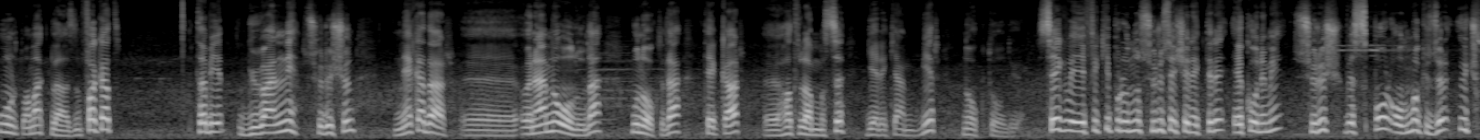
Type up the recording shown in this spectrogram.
unutmamak lazım. Fakat tabii güvenli sürüşün ne kadar e, önemli olduğu da bu noktada tekrar e, hatırlanması gereken bir nokta oluyor. Segway F2 Pro'nun sürü seçenekleri ekonomi, sürüş ve spor olmak üzere 3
